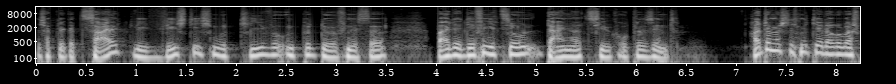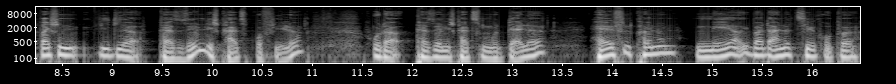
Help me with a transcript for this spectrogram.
Ich habe dir gezeigt, wie wichtig Motive und Bedürfnisse bei der Definition deiner Zielgruppe sind. Heute möchte ich mit dir darüber sprechen, wie dir Persönlichkeitsprofile oder Persönlichkeitsmodelle helfen können, mehr über deine Zielgruppe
